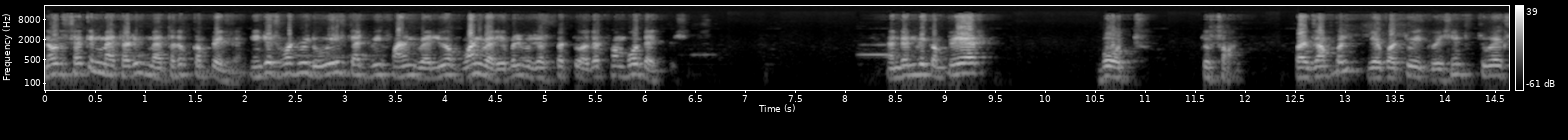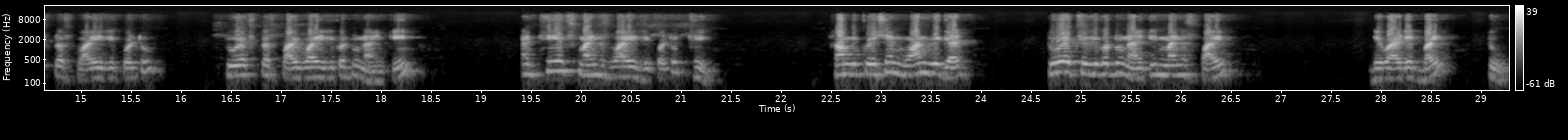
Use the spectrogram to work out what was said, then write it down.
Now the second method is method of comparison. In this what we do is that we find value of one variable with respect to other from both the equations. And then we compare both to solve. For example, we have got two equations, 2x plus y is equal to 2x plus 5y is equal to 19 and 3x minus y is equal to 3. From equation 1 we get 2x is equal to 19 minus 5 divided by 2.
